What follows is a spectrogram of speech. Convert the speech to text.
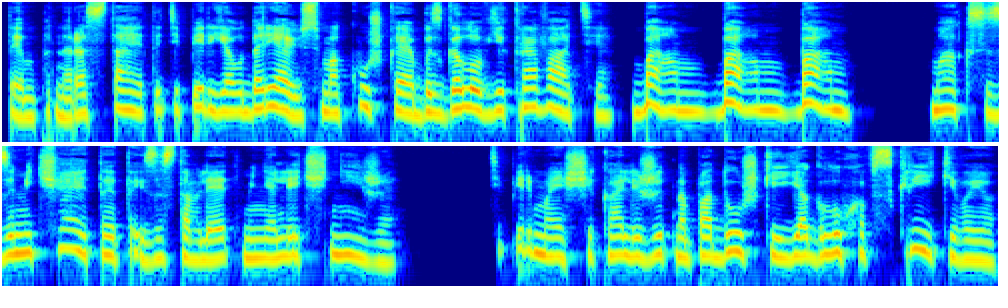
Темп нарастает, и теперь я ударяюсь макушкой об изголовье кровати. Бам-бам-бам. Макс замечает это и заставляет меня лечь ниже. Теперь моя щека лежит на подушке, и я глухо вскрикиваю.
